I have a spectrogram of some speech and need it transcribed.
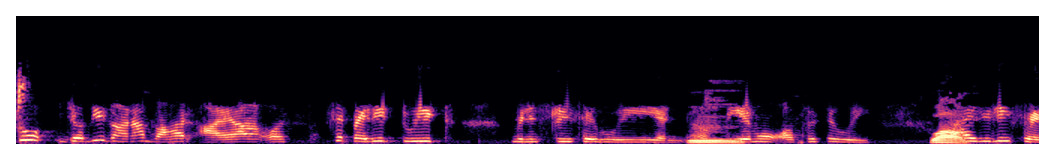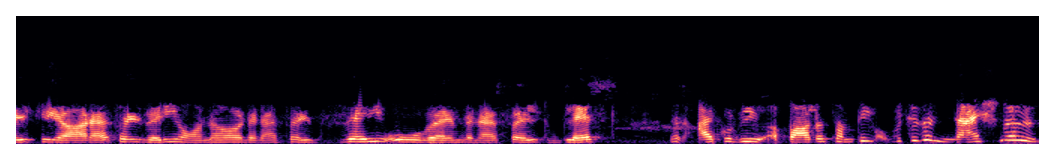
तो जब ये गाना बाहर आया और सबसे पहली ट्वीट मिनिस्ट्री से हुई एंड पीएमओ ऑफ़िस से हुई आई रियली फेल्ट यार I felt very honoured and I felt very over and I felt blessed I could be a part of something which is a national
